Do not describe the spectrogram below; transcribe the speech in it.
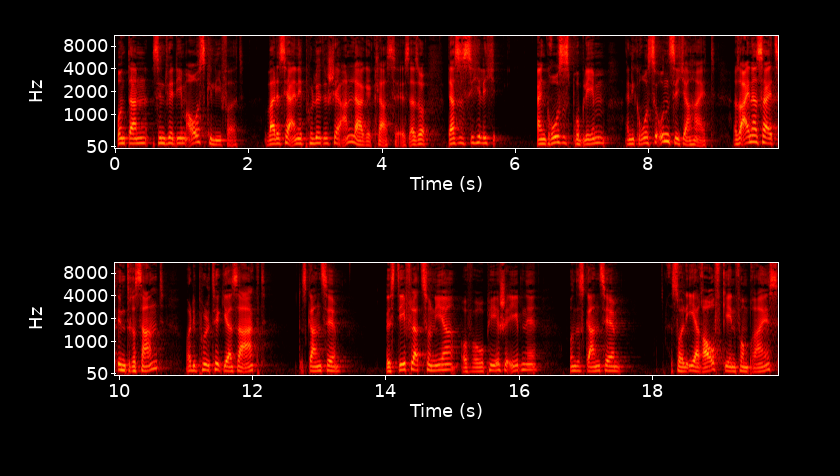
und dann sind wir dem ausgeliefert, weil es ja eine politische Anlageklasse ist. Also das ist sicherlich ein großes Problem, eine große Unsicherheit. Also einerseits interessant, weil die Politik ja sagt, das Ganze ist deflationär auf europäischer Ebene und das Ganze soll eher raufgehen vom Preis.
